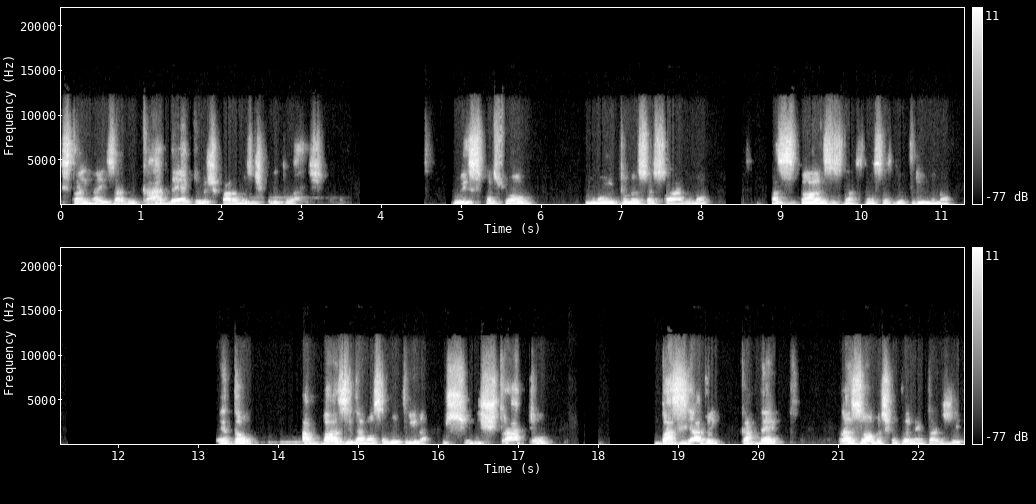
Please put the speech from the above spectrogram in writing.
Está enraizado em Kardec nos páramos espirituais. Por isso, pessoal, muito necessário, né? as bases das nossas doutrinas. Né? Então, a base da nossa doutrina, o substrato baseado em Kardec, nas obras complementares de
